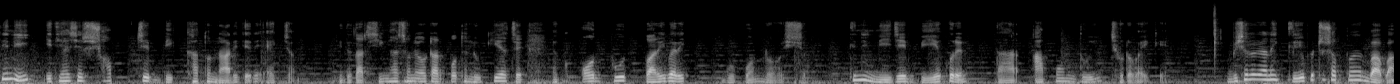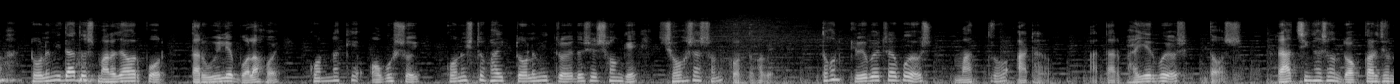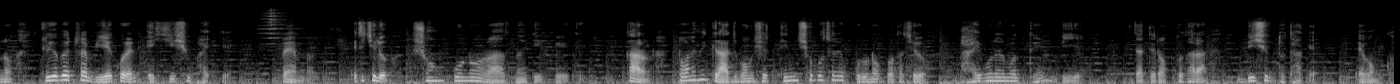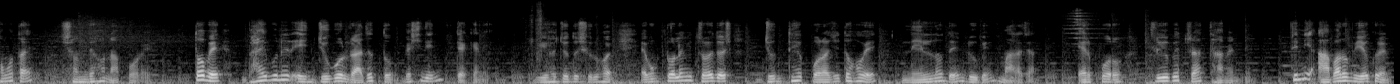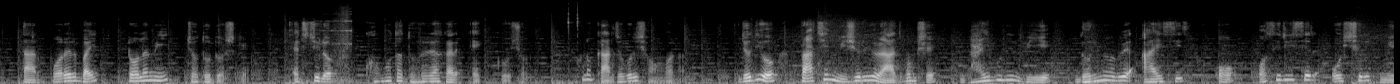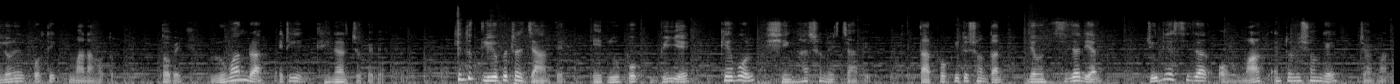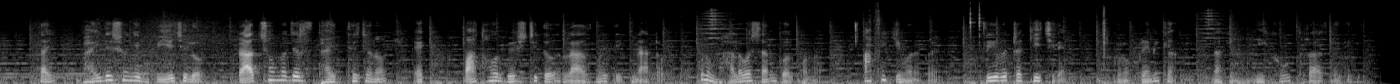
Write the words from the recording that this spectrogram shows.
তিনি ইতিহাসের সবচেয়ে বিখ্যাত নারীদের একজন। কিন্তু তার সিংহাসনে ওঠার পথে লুকিয়ে আছে এক অদ্ভুত পারিবারিক গোপন রহস্য। তিনি নিজে বিয়ে করেন তার আপন দুই ছোট ভাইকে। মিশরের রানী ক্লিওপেট্রা সপ্তমের বাবা টলেমি দ্বাদশ মারা যাওয়ার পর তার উইলে বলা হয়, কন্যাকে অবশ্যই কনিষ্ঠ ভাই টলেমি ত্রয়োদশের সঙ্গে সহশাসন করতে হবে। তখন ক্লিওপেট্রার বয়স মাত্র আঠারো আর তার ভাইয়ের বয়স দশ। রাজসিংহাসন রক্ষার জন্য ক্লিওপেট্রা বিয়ে করেন এই শিশু ভাইকে প্রেম নয় এটি ছিল সম্পূর্ণ রাজনৈতিক রীতি। কারণ টলেমিক রাজবংশের তিনশো বছরের পুরনো প্রথা ছিল ভাই বোনের মধ্যে বিয়ে, যাতে রক্তধারা বিশুদ্ধ থাকে এবং ক্ষমতায় সন্দেহ না পড়ে। তবে ভাই বোনের এই যুগল রাজত্ব বেশি দিন টেকেনি। গৃহযুদ্ধ শুরু হয় এবং টলেমি ত্রয়োদশ যুদ্ধে পরাজিত হয়ে নীল নদে ডুবে মারা যান। এরপরও ক্লিওপেট্রা থামেননি। তিনি আবারও বিয়ে করেন তার পরের ভাই টলেমি চতুর্দশকে। এটি ছিল ক্ষমতা ধরে রাখার এক কৌশল, কোনো কার্যকরী সংজ্ঞ নয়। যদিও প্রাচীন মিশরীয় রাজবংশে ভাই বোনের বিয়ে ধর্মীয়ভাবে আইসিস ও অসিরিসের ঐশ্বরিক মিলনের প্রতীক মানা হতো। তবে রোমানরা এটিকে ঘৃণার চোখে দেখতেন কিন্তু ক্লিওপেট্রা জানতেন, এই রূপক বিয়ে কেবল সিংহাসনের চাবি। তার প্রকৃত সন্তান যেমন সিজারিয়ান, জুলিয়াস সিজার ও মার্ক অ্যান্টনির সঙ্গে জন্মান। তাই ভাইদের সঙ্গে বিয়ে ছিল রাজ সাম্রাজ্যের স্থায়িত্বের জন্য এক পাথর বেষ্টিত রাজনৈতিক নাটক। কোনো ভালোবাসার গল্প নয়। আপনি কি মনে করেন? ক্লিওপেট্রা কী ছিলেন? কোনো প্রেমিকা নাকি নিখুঁত রাজনীতিবিদ?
